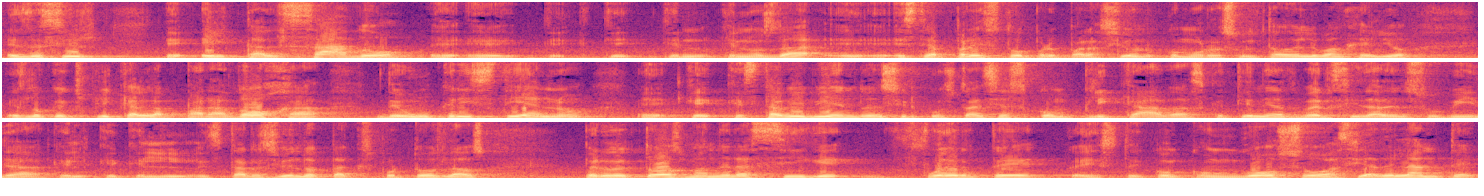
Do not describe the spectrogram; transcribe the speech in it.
Es decir, eh, el calzado eh, eh, que, nos da este apresto o preparación como resultado del Evangelio es lo que explica la paradoja de un cristiano que, está viviendo en circunstancias complicadas, que tiene adversidad en su vida, que, está recibiendo ataques por todos lados, pero de todas maneras sigue fuerte, este, con, gozo hacia adelante,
